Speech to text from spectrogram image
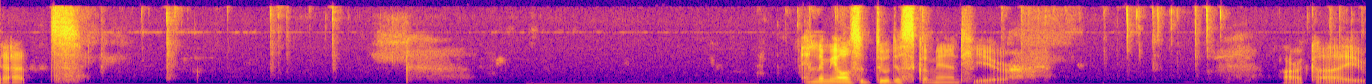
that. And let me also do this command here. Archive.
